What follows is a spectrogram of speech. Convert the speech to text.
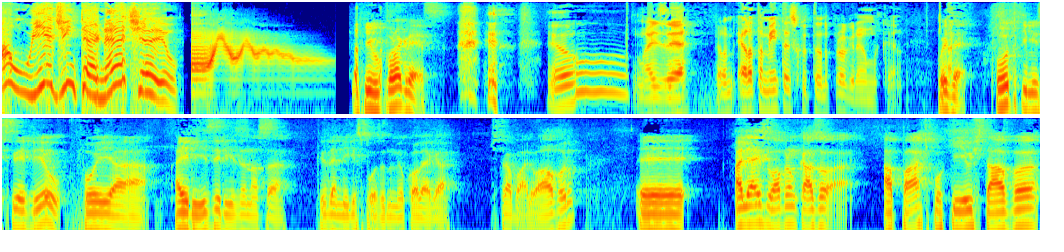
Ah, o i é de internet? É eu. Viva o progresso. Eu. Mas é. Ela, ela também tá escutando o programa, cara. Pois é. Outro que me escreveu foi a, a Elisa. Elisa, nossa querida amiga esposa do meu colega de trabalho, Álvaro. É, aliás, o Álvaro é um caso à- parte, porque eu estava,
